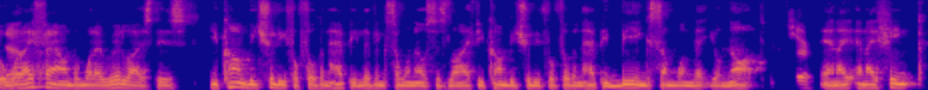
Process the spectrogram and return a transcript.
But yeah. what I found and what I realized is you can't be truly fulfilled and happy living someone else's life. You can't be truly fulfilled and happy being someone that you're not. Sure. And I and I think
